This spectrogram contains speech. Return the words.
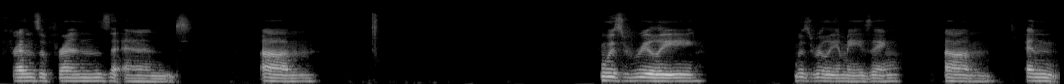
friends of friends and um, was really was really amazing um, and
